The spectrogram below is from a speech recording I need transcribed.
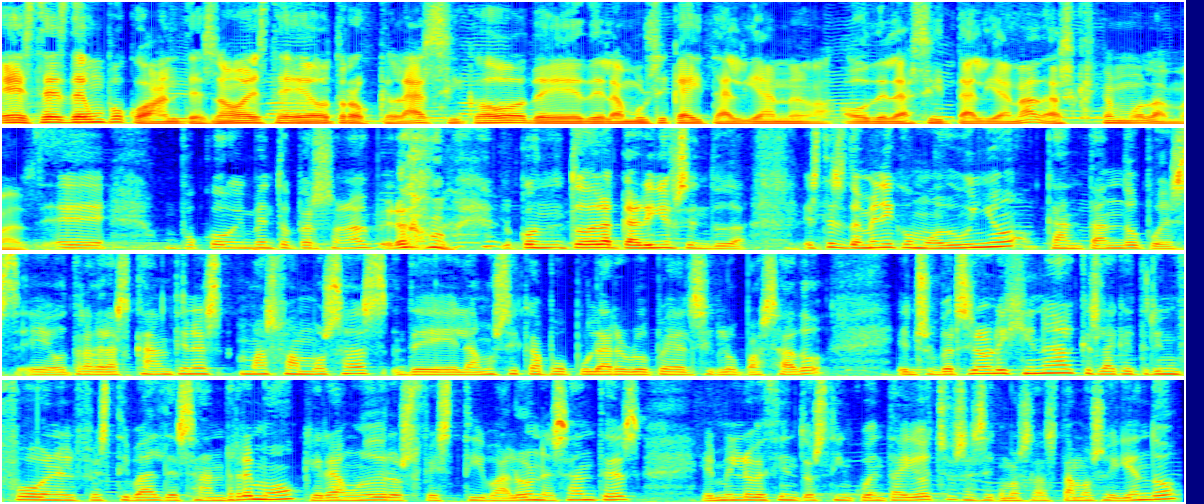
Este es de un poco antes, ¿no? Este otro clásico de, de la música italiana o de las italianadas, que mola más. Eh, un poco invento personal, pero con todo el cariño sin duda. Este es Domenico Moduño cantando pues eh, otra de las canciones más famosas de la música popular europea del siglo pasado, en su versión original, que es la que triunfó en el Festival de San Remo, que era uno de los festivalones antes, en 1958, es así como la estamos oyendo.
